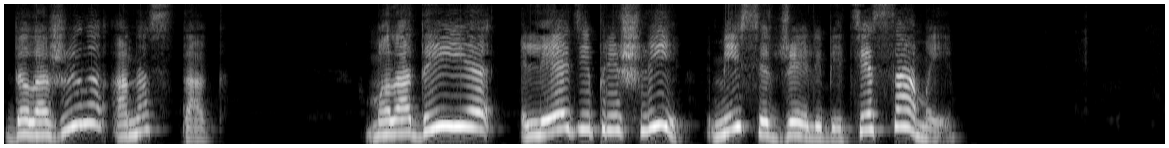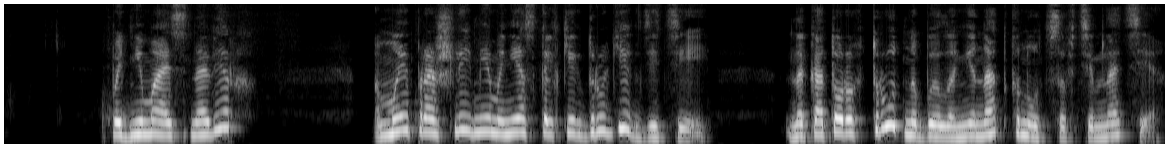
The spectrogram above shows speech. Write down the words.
доложила о нас так. «Молодые леди пришли, миссис Джеллиби, те самые». Поднимаясь наверх, мы прошли мимо нескольких других детей, на которых трудно было не наткнуться в темноте.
